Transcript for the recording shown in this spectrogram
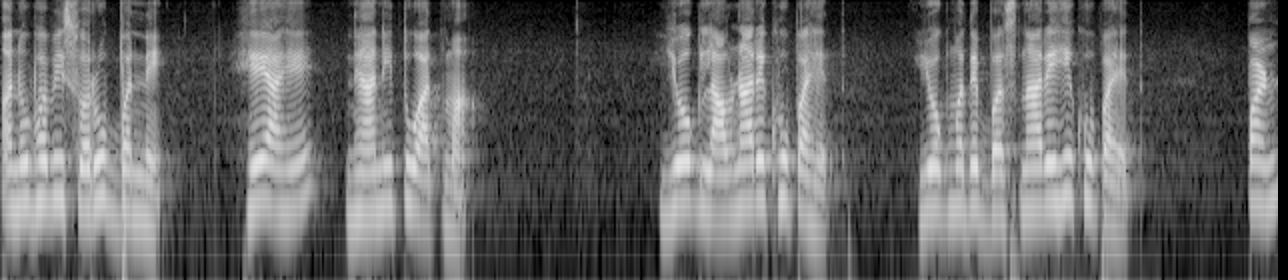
अनुभवी स्वरूप बनणे. हे आहे ज्ञानी तू आत्मा. योग लावणारे खूप आहेत. योगमध्ये बसणारेही खूप आहेत. पण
